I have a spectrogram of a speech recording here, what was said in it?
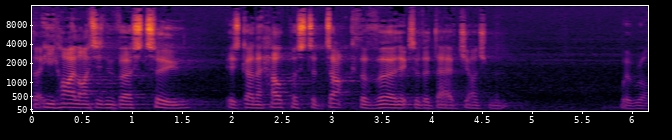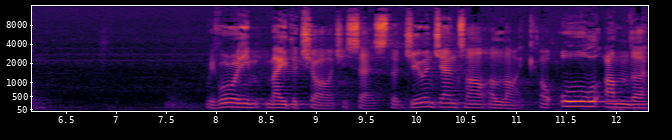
that he highlighted in verse 2 is going to help us to duck the verdict of the day of judgment, we're wrong. We've already made the charge, he says, that Jew and Gentile alike are all under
